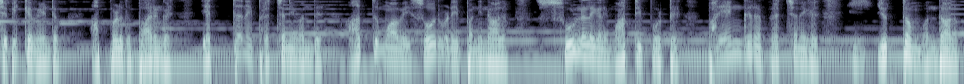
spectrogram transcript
ஜெபிக்க வேண்டும். அப்பொழுது பாருங்கள் எத்தனை பிரச்சனை வந்து ஆத்துமாவை சோர்வடை பண்ணினாலும் சூழ்நிலைகளை மாற்றி போட்டு பயங்கர பிரச்சனைகள் யுத்தம் வந்தாலும்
